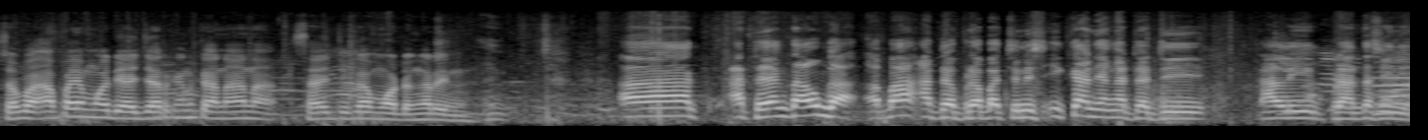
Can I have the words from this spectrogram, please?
Coba apa yang mau diajarkan ke anak-anak? Saya juga mau dengerin. Ah, ada yang tahu nggak apa ada berapa jenis ikan yang ada di kali Berantas ini?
